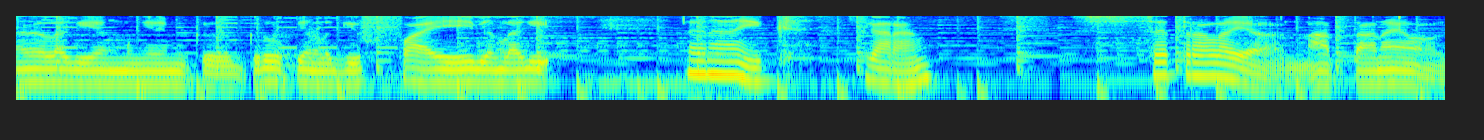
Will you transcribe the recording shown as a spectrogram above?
ada lagi yang mengirim ke grup yang lagi vibe yang lagi naik. Sekarang Setralaya Nathanael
